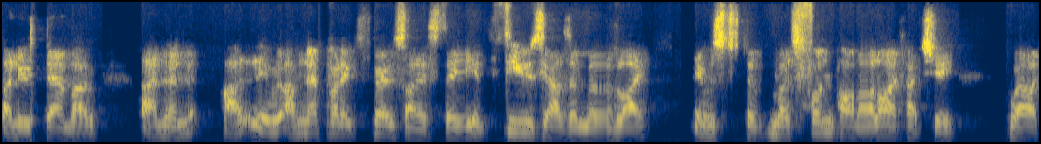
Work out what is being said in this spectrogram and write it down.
a new demo. And then I, it, I've never had experience like this. The enthusiasm of like, it was the most fun part of my life actually, where I,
